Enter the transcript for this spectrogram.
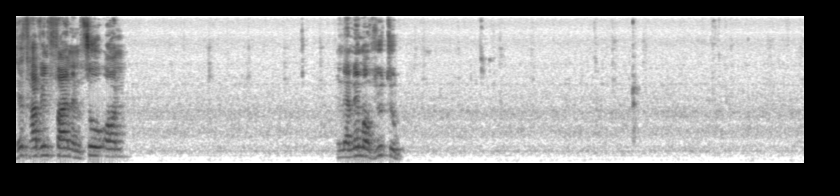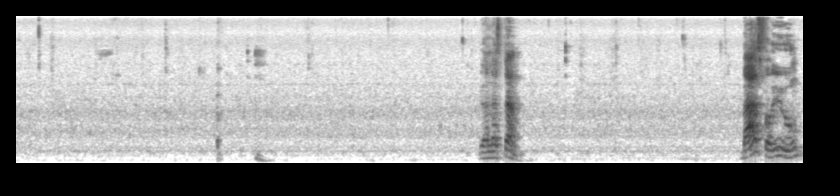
just having fun and so on. In the name of YouTube. You understand? But as for you,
